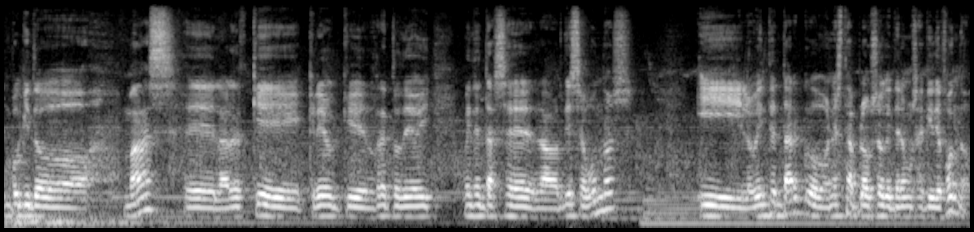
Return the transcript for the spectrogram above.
un poquito más. Eh, la verdad es que creo que el reto de hoy voy a intentar ser a los 10 segundos y lo voy a intentar con este aplauso que tenemos aquí de fondo.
